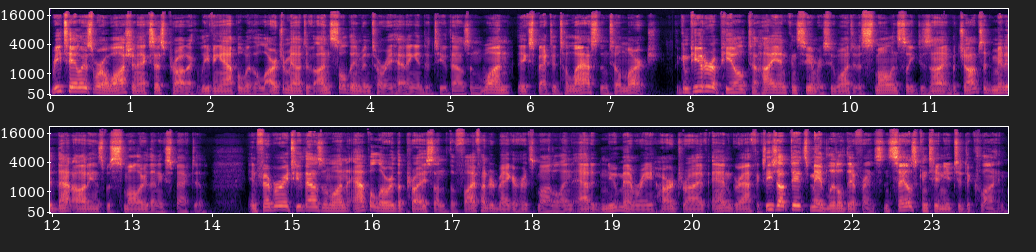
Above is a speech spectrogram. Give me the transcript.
Retailers were awash in excess product, leaving Apple with a large amount of unsold inventory heading into 2001 they expected to last until March. The computer appealed to high-end consumers who wanted a small and sleek design, but Jobs admitted that audience was smaller than expected. In February 2001, Apple lowered the price on the 500 MHz model and added new memory, hard drive, and graphics. These updates made little difference, and sales continued to decline.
